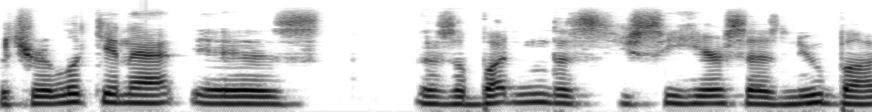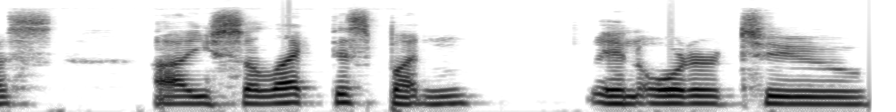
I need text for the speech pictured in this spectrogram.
What you're looking at is there's a button that you see here says New Bus. Uh, you select this button in order to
